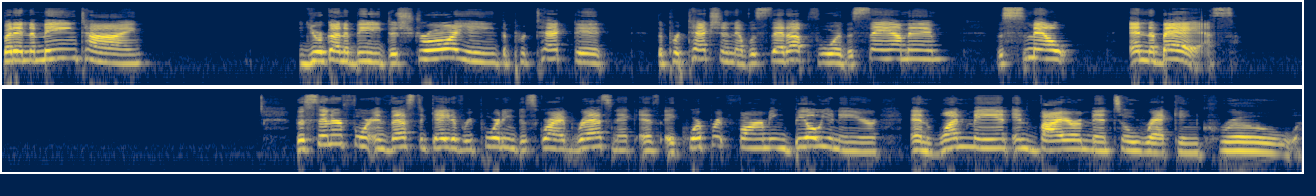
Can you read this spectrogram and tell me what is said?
But in the meantime, you're going to be destroying the protected the protection that was set up for the salmon, the smelt, and the bass. The Center for Investigative Reporting described Resnick as a corporate farming billionaire and one man environmental wrecking crew.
